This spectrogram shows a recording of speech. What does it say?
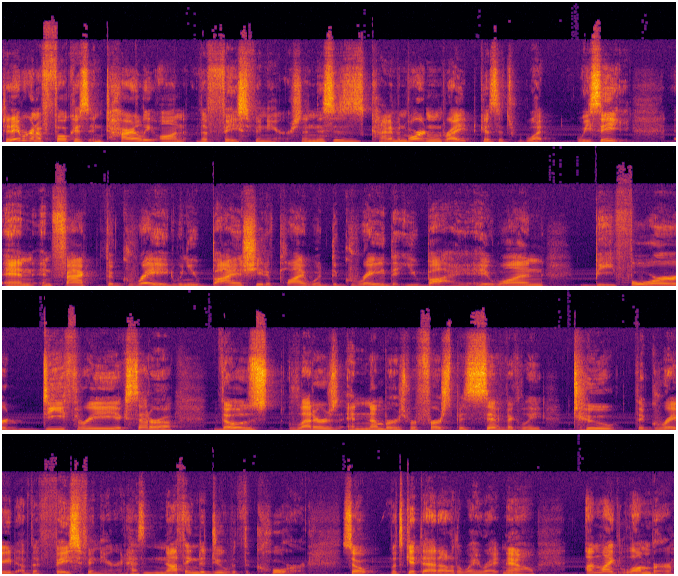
Today we're going to focus entirely on the face veneers, and this is kind of important, right? Because it's what we see. And in fact, the grade, when you buy a sheet of plywood, the grade that you buy, A1, B4, D3, etc., those letters and numbers refer specifically to the grade of the face veneer. It has nothing to do with the core. So let's get that out of the way right now. Unlike lumber,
